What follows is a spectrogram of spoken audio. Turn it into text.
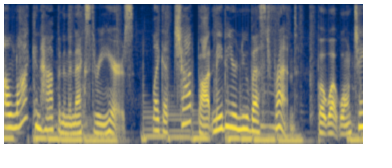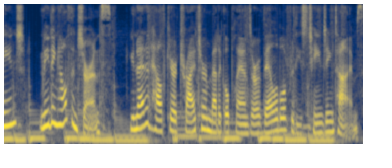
A lot can happen in the next three years. Like a chatbot may be your new best friend. But what won't change? Needing health insurance. United Healthcare Tri Term Medical Plans are available for these changing times.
